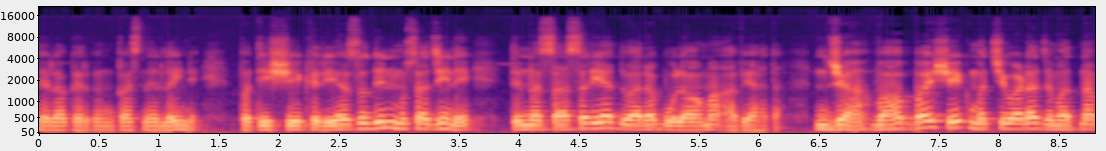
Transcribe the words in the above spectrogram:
થયેલા ઘરકંકાસને લઈને પતિ શેખ રિયાઝુદ્દીન મુસાજીને તેમના સાસરિયા દ્વારા બોલાવવામાં આવ્યા હતા. જ્યાં વાહબભાઈ શેખ મચ્છીવાડા જમાતના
